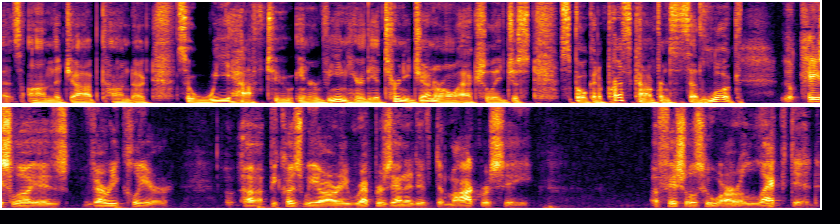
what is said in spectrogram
as on the job conduct. So we have to intervene here. The Attorney General actually just spoke at a press conference and said, look, the case law is very clear. Uh, because we are a representative democracy, officials who are elected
